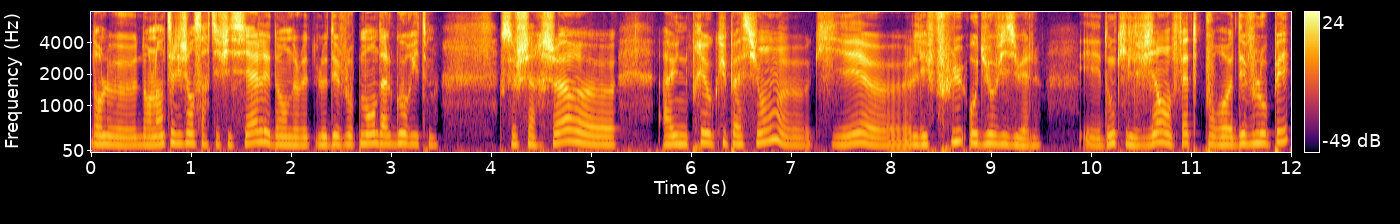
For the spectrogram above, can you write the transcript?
l'intelligence artificielle et dans le, le développement d'algorithmes. Ce chercheur a une préoccupation qui est les flux audiovisuels. Et donc il vient en fait pour développer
